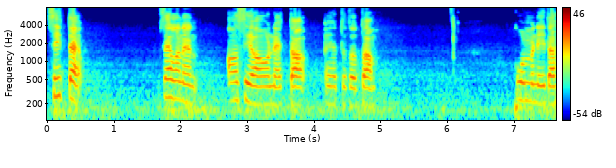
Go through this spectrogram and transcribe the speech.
Sitten sellainen asia on, että, että tota, kun me niitä,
